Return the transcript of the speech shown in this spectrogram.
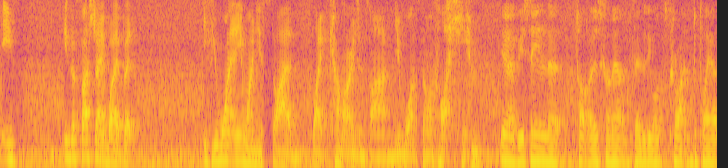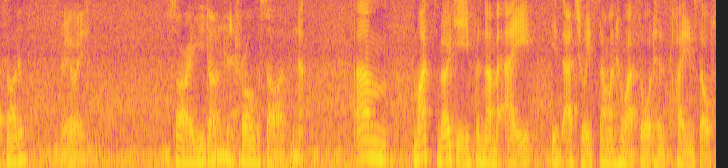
he's he's a frustrating player, but. If you want anyone on your side, like come Origin time, you want someone like him. Yeah, have you seen that Toto's come out and said that he wants Crichton to play outside him? Really? Sorry, you don't No. control the side. No. Um, my smoky for number eight is actually someone who I thought has played himself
